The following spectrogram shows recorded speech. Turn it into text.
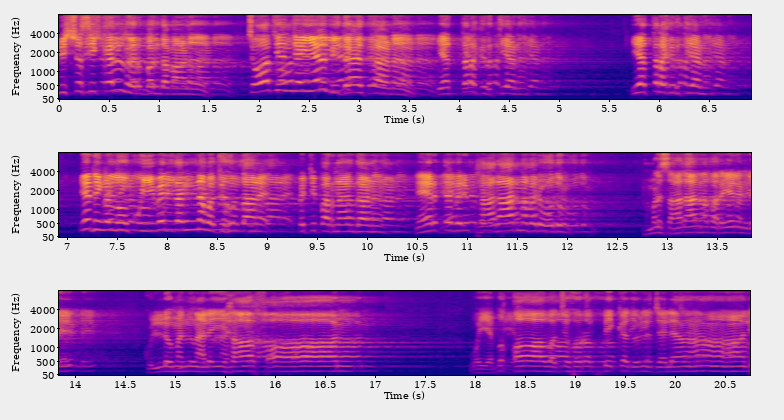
വിശ്വസിക്കൽ നിർബന്ധമാണ്. ചോദ്യം ചെയ്യൽ വിധേയത്താണ്. എത്ര കൃത്യാണ്? എത്ര കൃത്യാണ്? ഏ നിങ്ങൾ നോക്കൂ ഇവർ തന്നെ വജുഹുല്ലാനെ പറ്റി പറഞ്ഞ എന്താണ്? നേരത്തെ ഇവർ സാധാരണ ഓതും നമ്മൾ സാധാരണ പറയലുണ്ട് കുല്ലുമൻ അലൈഹാ ഫാൻ ويبقى وجه ربك ذو الجلال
